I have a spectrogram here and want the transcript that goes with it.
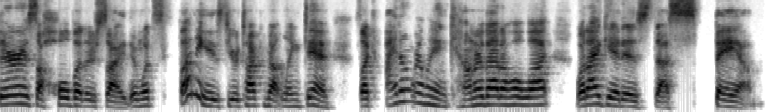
there is a whole other side. And what's funny is you're talking about LinkedIn. It's like I don't really encounter that a whole lot. What I get is the spam.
